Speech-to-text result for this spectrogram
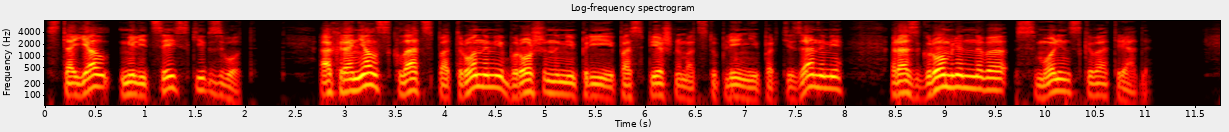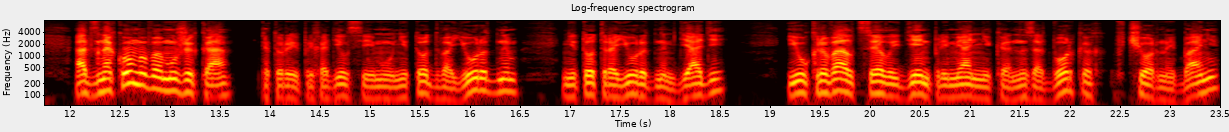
стоял милицейский взвод. Охранял склад с патронами, брошенными при поспешном отступлении партизанами разгромленного Смолинского отряда. От знакомого мужика, который приходился ему не то двоюродным, не то троюродным дядей, и укрывал целый день племянника на задворках в черной бане,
